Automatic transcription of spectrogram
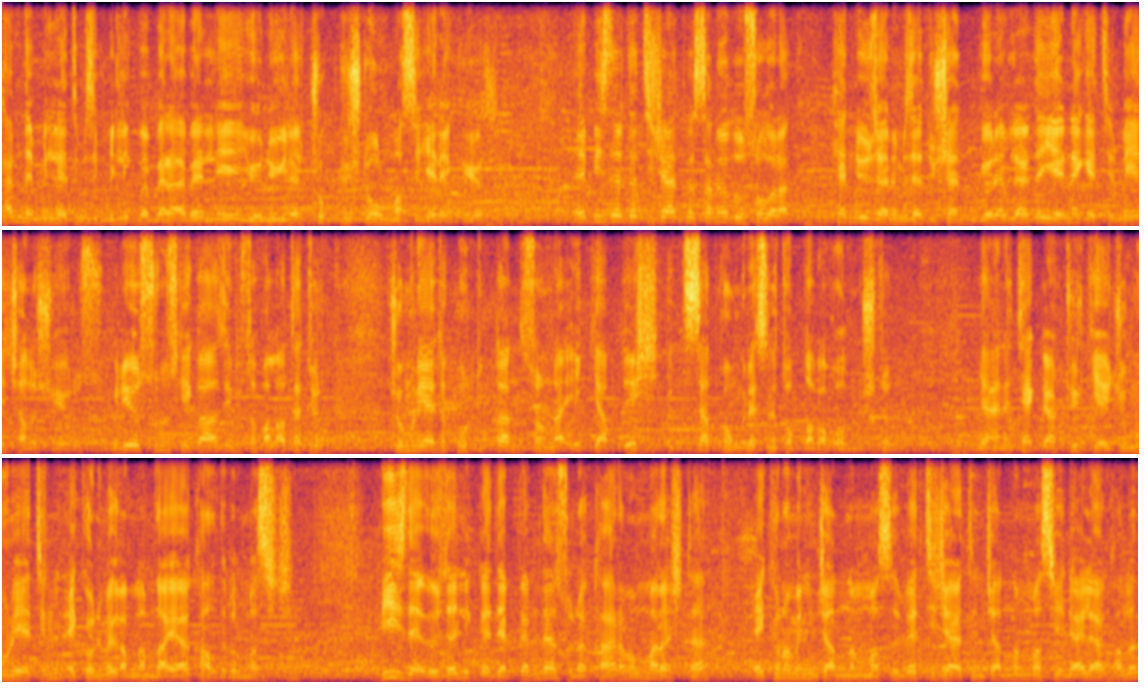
hem de milletimizin birlik ve beraberliği yönüyle çok güçlü olması gerekiyor. E, bizler de ticaret ve sanayi odası olarak kendi üzerimize düşen görevleri de yerine getirmeye çalışıyoruz. Biliyorsunuz ki Gazi Mustafa Atatürk Cumhuriyeti kurduktan sonra ilk yaptığı iş iktisat kongresini toplamak olmuştu. Yani tekrar Türkiye Cumhuriyeti'nin ekonomik anlamda ayağa kaldırılması için. Biz de özellikle depremden sonra Kahramanmaraş'ta ekonominin canlanması ve ticaretin canlanması ile alakalı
